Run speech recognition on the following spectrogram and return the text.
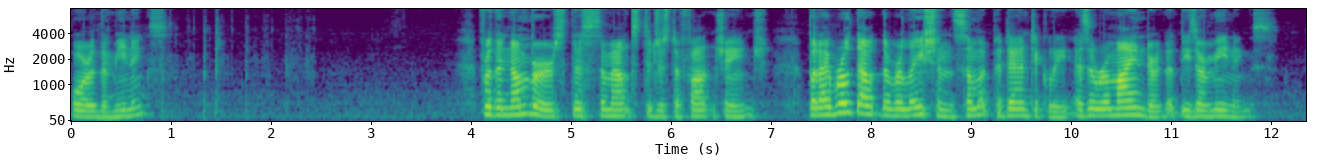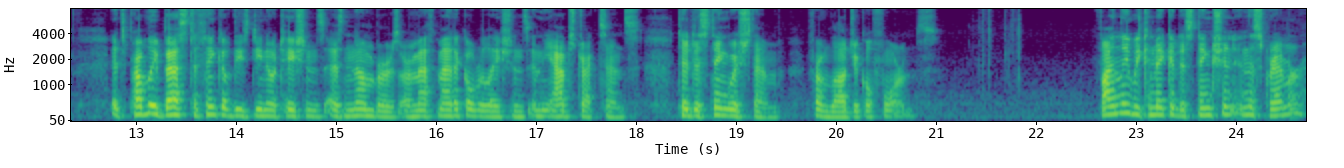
or the meanings. For the numbers, this amounts to just a font change, but I wrote out the relations somewhat pedantically as a reminder that these are meanings. It's probably best to think of these denotations as numbers or mathematical relations in the abstract sense, to distinguish them from logical forms. Finally, we can make a distinction in this grammar.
